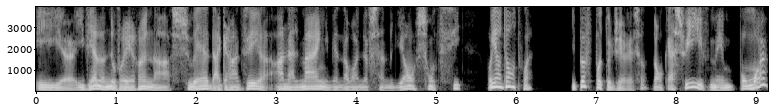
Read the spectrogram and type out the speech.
euh, ils viennent d'en ouvrir une en Suède, agrandir. En Allemagne, ils viennent d'avoir 900 millions. Ils sont ici. Voyons donc, toi. Ils peuvent pas tout gérer ça. Donc, à suivre. Mais pour moi,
